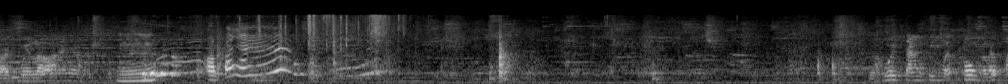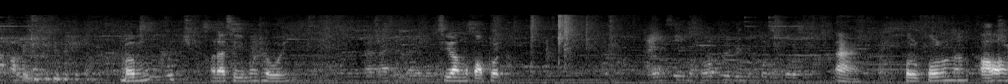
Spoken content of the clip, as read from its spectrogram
សាច់មួយឡោអញអត់បញ្ហាមួយតាំងពីមកធំឥឡូវបាត់អស់លីបឹមអត់ស៊ីផងជួយស៊ីអត់មកបពុតអញស៊ីមកគាត់គឺយើងពុលពុលអាពុលពុលអង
